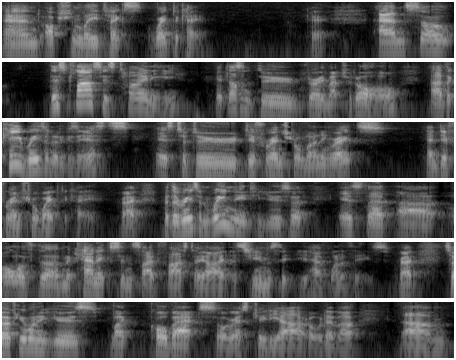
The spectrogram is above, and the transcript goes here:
and optionally takes weight decay. Okay, And so this class is tiny. It doesn't do very much at all. Uh, the key reason it exists is to do differential learning rates and differential weight decay, right? But the reason we need to use it is that uh, all of the mechanics inside FastAI assumes that you have one of these, right? So if you want to use like callbacks or SGDR or whatever um,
